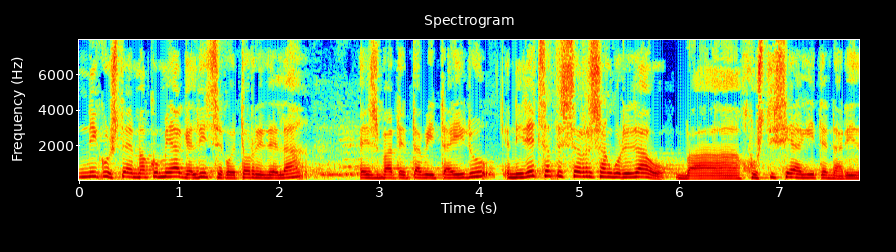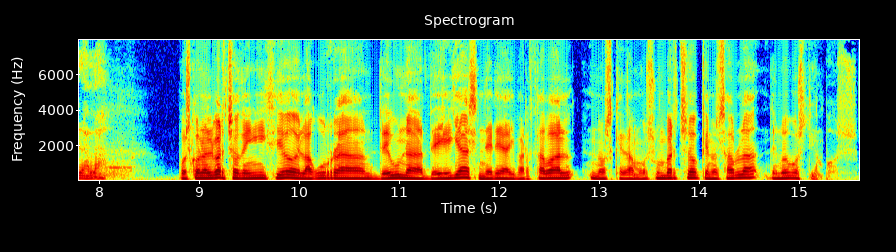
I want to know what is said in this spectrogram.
Nik uste emakumea gelditzeko etorri dela, ez bat eta bita hiru, niretzat zer esan gure dau, ba justizia egiten ari dela. Pues con el bercho de inicio, el agurra de una de ellas, Nerea Ibarzabal, nos quedamos. Un bercho que nos habla de nuevos tiempos.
